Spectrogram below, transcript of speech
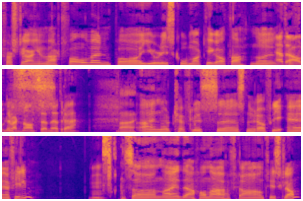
første gangen, i hvert fall, vel, på jul i Skomakergata. Ja, det har aldri vært noe annet enn det, tror jeg. Nei. Nei, når Tøflus uh, snurra eh, film. Mm. Så nei, det, han er fra Tyskland.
